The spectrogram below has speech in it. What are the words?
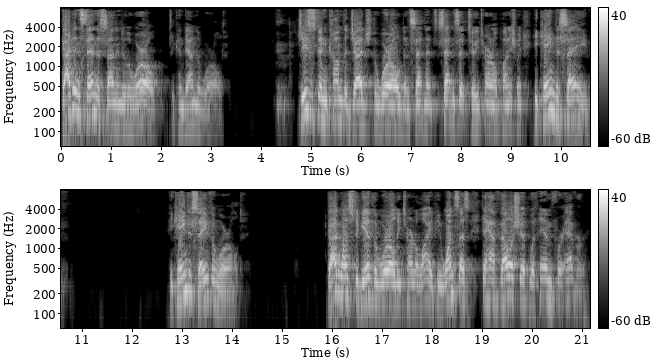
God didn't send the Son into the world to condemn the world. Jesus didn't come to judge the world and sentence it to eternal punishment. He came to save. He came to save the world. God wants to give the world eternal life. He wants us to have fellowship with Him forever.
